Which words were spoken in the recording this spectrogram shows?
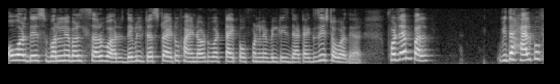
over this vulnerable server they will just try to find out what type of vulnerabilities that exist over there. For example with the help of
